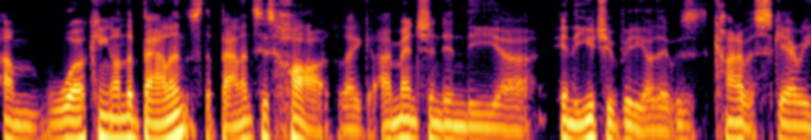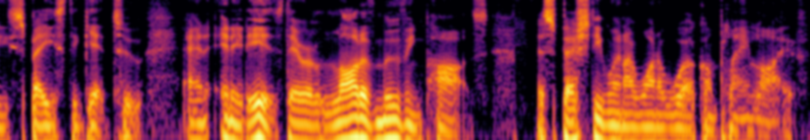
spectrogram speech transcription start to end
I'm working on the balance. The balance is hard. Like I mentioned in the uh, in the YouTube video, that it was kind of a scary space to get to, and and it is. There are a lot of moving parts, especially when I want to work on playing live,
